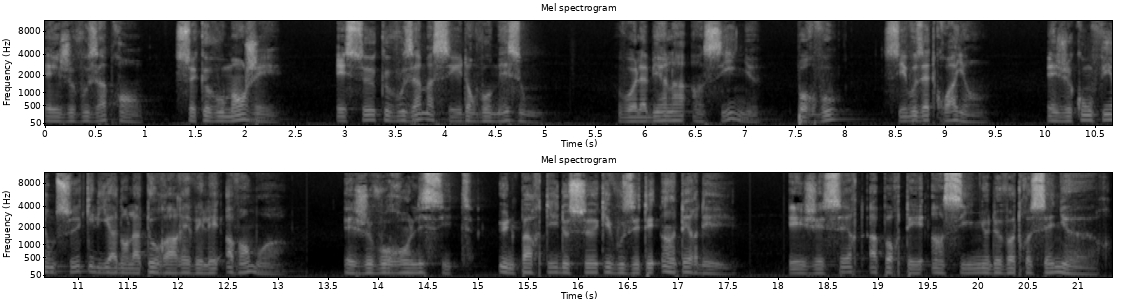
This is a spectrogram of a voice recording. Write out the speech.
et je vous apprends ce que vous mangez et ce que vous amassez dans vos maisons. Voilà bien là un signe pour vous si vous êtes croyant. Et je confirme ce qu'il y a dans la Torah révélée avant moi. Et je vous rends licite une partie de ceux qui vous étaient interdits. Et j'ai certes apporté un signe de votre Seigneur.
